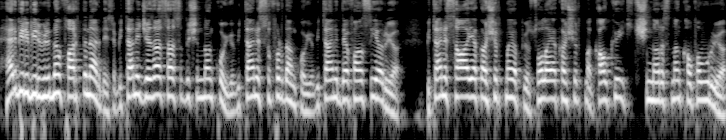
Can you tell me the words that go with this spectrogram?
Her biri birbirinden farklı neredeyse. Bir tane ceza sahası dışından koyuyor. Bir tane sıfırdan koyuyor. Bir tane defansı yarıyor. Bir tane sağ ayak aşırtma yapıyor. Sol ayak aşırtma. Kalkıyor iki kişinin arasından kafa vuruyor.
